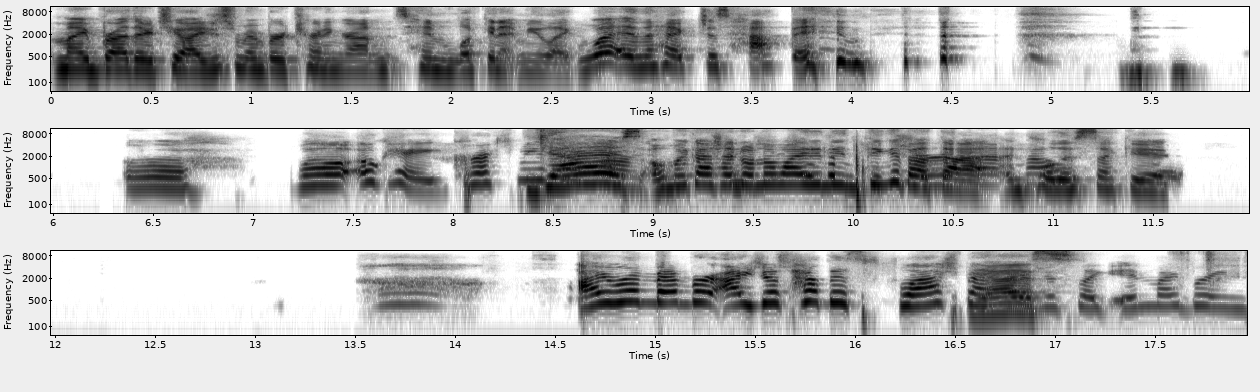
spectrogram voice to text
my brother too. I just remember turning around and him looking at me like, "What in the heck just happened?" Ugh. Well, okay. Correct me. yes. Oh my gosh, I don't know why I didn't think about that that until the second. I remember I just had this flashback. I just like in my brain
